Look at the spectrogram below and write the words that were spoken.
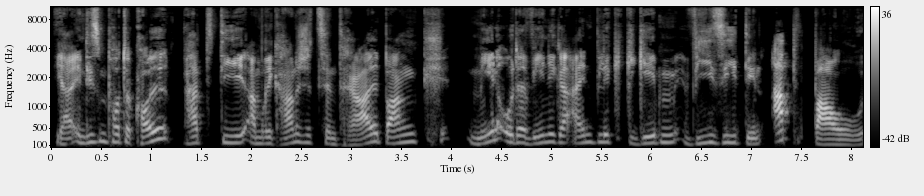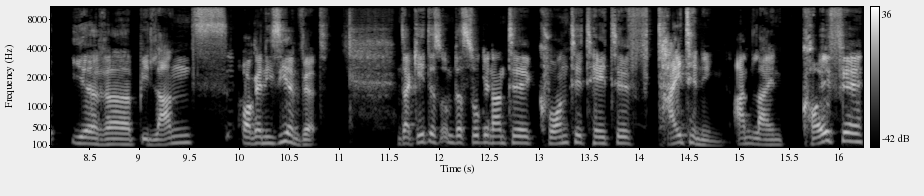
Ja, in diesem Protokoll hat die amerikanische Zentralbank mehr oder weniger Einblick gegeben, wie sie den Abbau ihrer Bilanz organisieren wird. Da geht es um das sogenannte Quantitative Tightening, Anleihen Käufe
